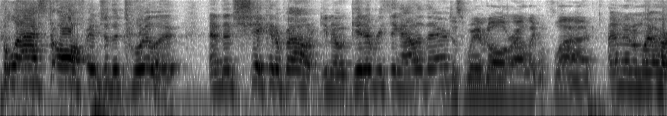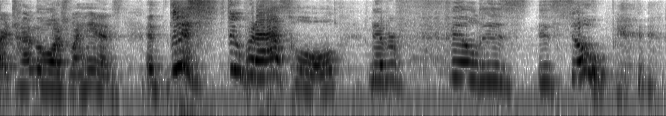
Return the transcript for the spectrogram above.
blast off into the toilet, and then shake it about. You know, get everything out of there. Just wave it all around like a flag. And then I'm like, all right, time to wash my hands. And this stupid asshole never filled his his soap.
